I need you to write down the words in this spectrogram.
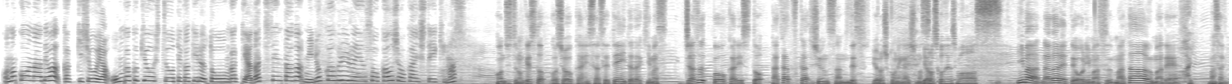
このコーナーでは楽器ショーや音楽教室を手掛ける東音楽器足立センターが魅力あふれる演奏家を紹介していきます本日のゲストご紹介させていただきます。ジャズボーカリスト高塚俊さんです。よろしくお願いします。よろしくお願いします。今流れておりますまた会うまで、はいまさに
